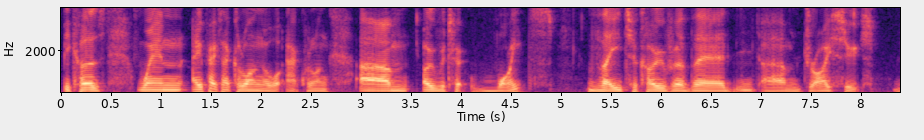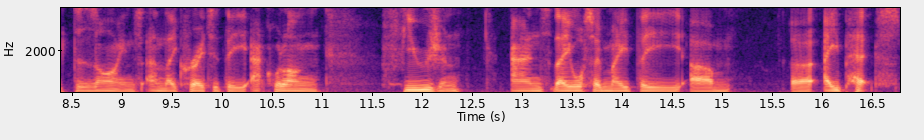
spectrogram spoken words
because when Apeks Aqualung or Aqualung um, overtook Whites, they took over their um, dry suit designs and they created the Aqualung Fusion and they also made the um, uh, Apeks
